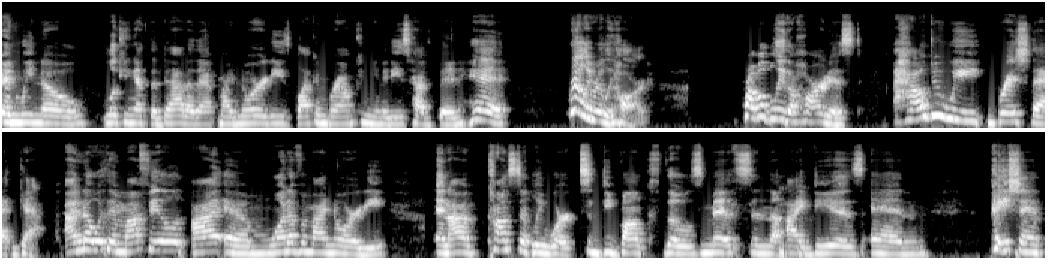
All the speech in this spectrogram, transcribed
And we know, looking at the data, that minorities, Black and Brown communities have been hit really, really hard. Probably the hardest. How do we bridge that gap? I know within my field, I am one of a minority, and I constantly work to debunk those myths and the mm-hmm. ideas and patient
